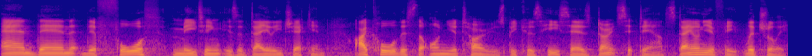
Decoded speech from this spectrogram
And then the fourth meeting is a daily check in. I call this the on your toes because he says don't sit down, stay on your feet, literally.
